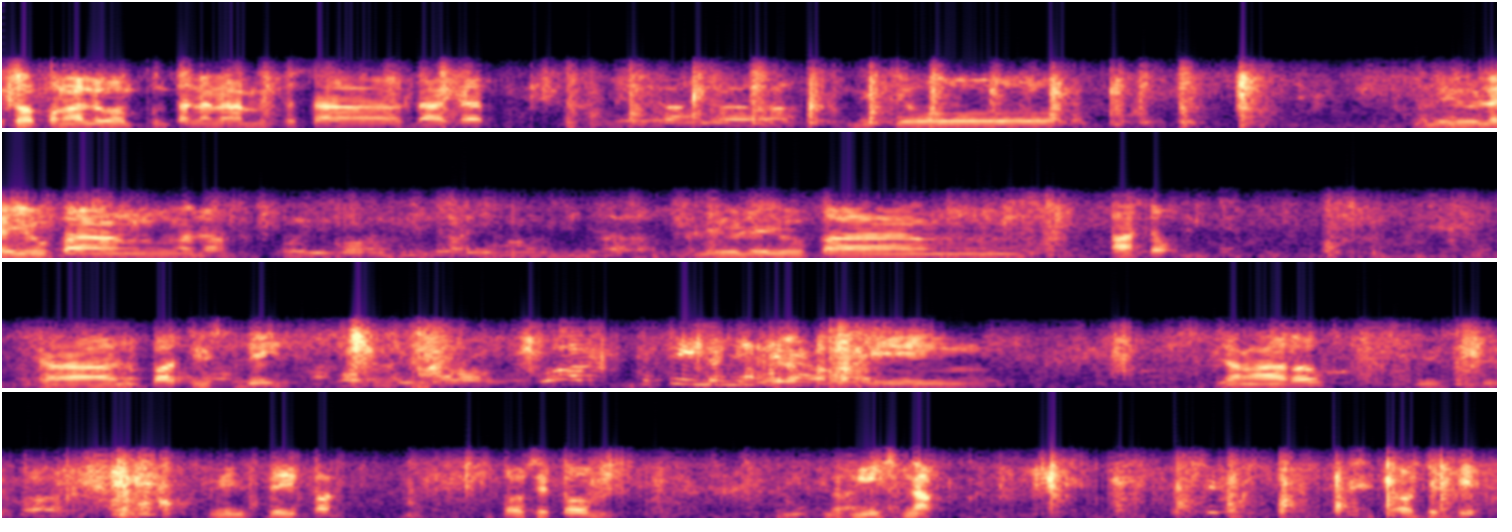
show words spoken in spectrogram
Ito, pangalawang punta na namin to sa dagat. Medyo malayo-layo pang ano, malayo-layo pang pasok. Sa ano pa, Tuesday. Kaya pa kaming ilang araw. Wednesday pa. Ito si Tom. Nag-snack. Ito si Pete.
